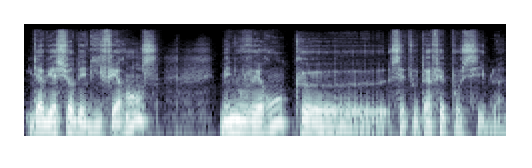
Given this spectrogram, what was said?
Il y a bien sûr des différences, mais nous verrons que c'est tout à fait possible.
